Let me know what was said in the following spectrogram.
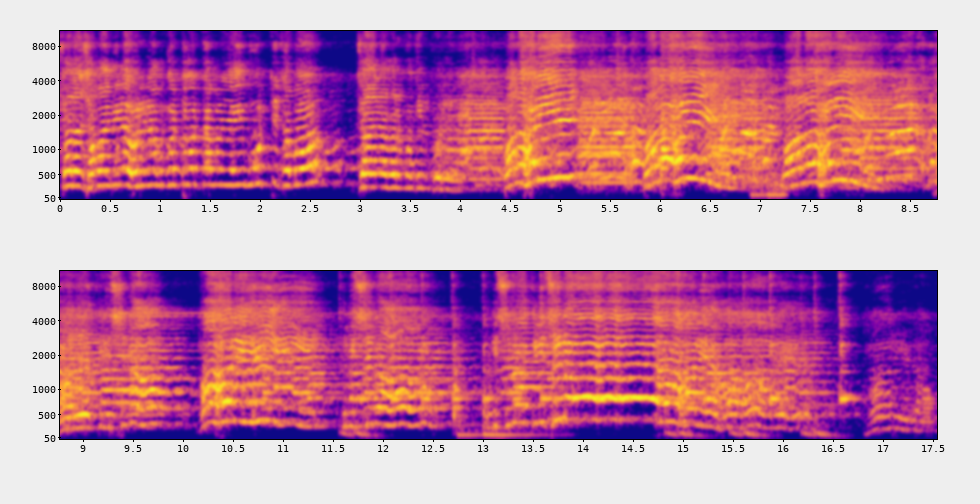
চলো সবাই মিলে হরিনাম করতে করতে আমরা এই মুহূর্তে যাব জয়নগর মদিনপুরে বলো হরি! বলো হরি! বলো হরি! হরে কৃষ্ণ হরি কৃষ্ণ কৃষ্ণ কৃষ্ণ হরে হরে হরে রাম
